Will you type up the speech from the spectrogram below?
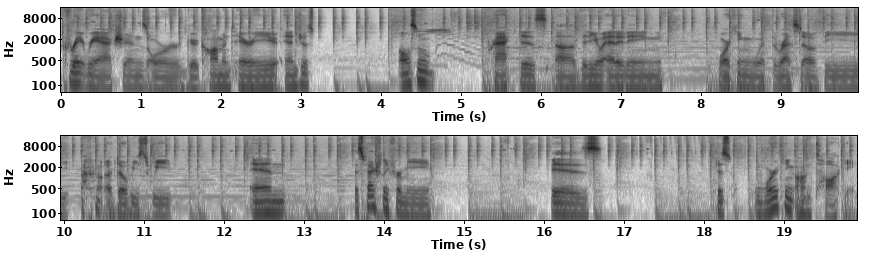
great reactions or good commentary and just also practice uh, video editing, working with the rest of the Adobe suite. And especially for me, is just working on talking.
